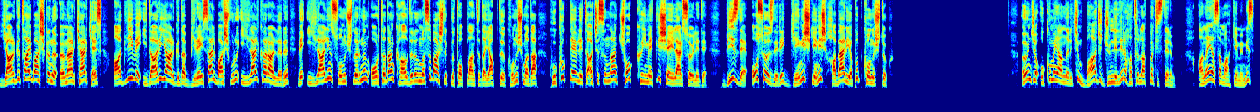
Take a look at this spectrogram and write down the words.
Yargıtay Başkanı Ömer Kerkez, adli ve idari yargıda bireysel başvuru ihlal kararları ve ihlalin sonuçlarının ortadan kaldırılması başlıklı toplantıda yaptığı konuşmada hukuk devleti açısından çok kıymetli şeyler söyledi. Biz de o sözleri geniş geniş haber yapıp konuştuk. Önce okumayanlar için bazı cümleleri hatırlatmak isterim. Anayasa Mahkememiz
